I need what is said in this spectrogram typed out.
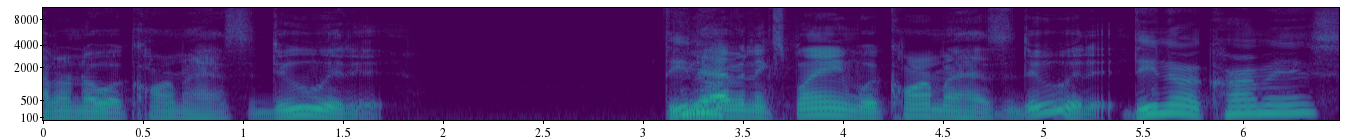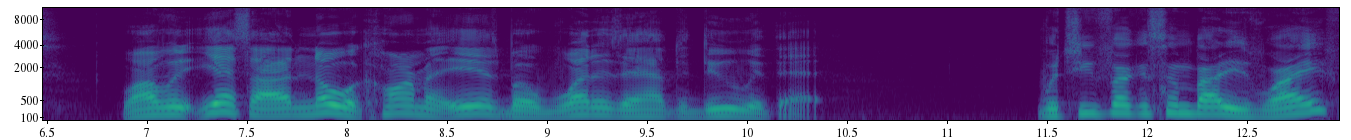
I don't know what karma has to do with it. Do you you know? haven't explained what karma has to do with it. do you know what karma is? Why would? Yes, I know what karma is, but what does it have to do with that? Would you fucking somebody's wife?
